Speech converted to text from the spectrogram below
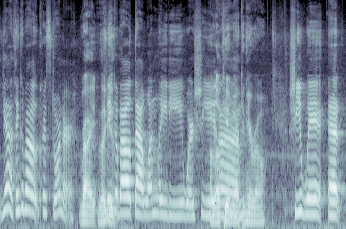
yeah, think about Chris Dorner. Right. They think get about that one lady where she A low um, American hero. she went at.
